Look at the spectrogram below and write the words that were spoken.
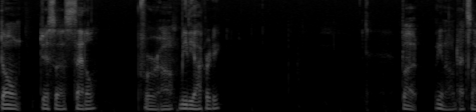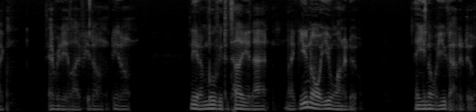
don't just uh, settle for uh, mediocrity. But you know that's like everyday life. You don't you don't need a movie to tell you that. Like you know what you want to do and you know what you got to do.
